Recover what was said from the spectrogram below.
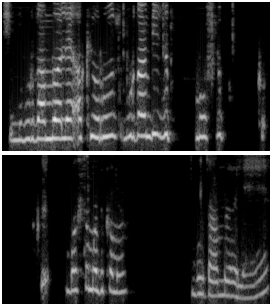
Şimdi buradan böyle akıyoruz. Buradan bir zıp boşluk basamadık ama. Buradan böyle.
